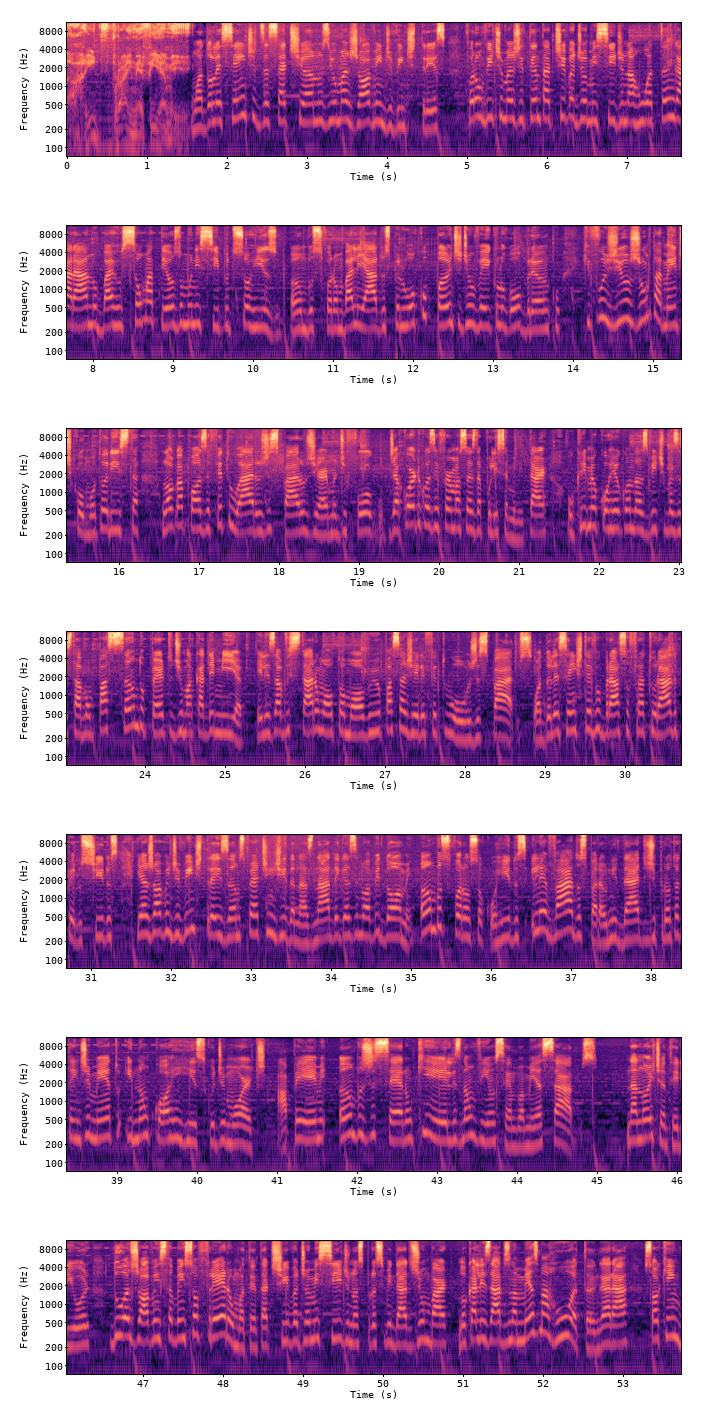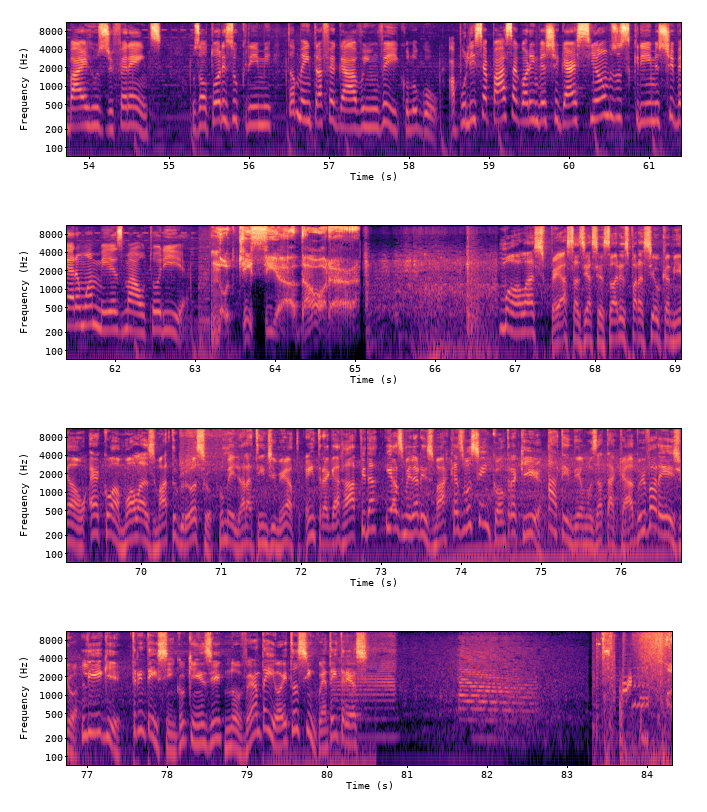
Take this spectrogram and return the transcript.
na Hits Prime FM. Um adolescente de 17 anos e uma jovem de 23 foram vítimas de tentativa de homicídio na rua Tangará, no bairro São Mateus, no município de Sorriso. Ambos foram baleados pelo ocupante de um veículo Gol branco que fugiu juntamente com o motorista logo após efetuar os disparos de arma de fogo. De acordo com as informações da Polícia Militar, o crime ocorreu quando as vítimas estavam passando perto de uma academia. Eles avistaram o automóvel e o passageiro efetuou os disparos. O adolescente teve o braço fraturado pelos tiros e a jovem de 23 anos foi atingida nas nádegas e no abdômen. Ambos foram socorridos e levados para a unidade de pronto atendimento e não correm risco de morte. A PM, ambos disseram que eles não vinham sendo ameaçados. Na noite anterior, duas jovens também sofreram uma tentativa de homicídio nas proximidades de um bar, localizados na mesma rua Tangará, só que em bairros diferentes. Os autores do crime também trafegavam em um veículo Gol. A polícia passa agora a investigar se ambos os crimes tiveram a mesma autoria. Notícia da hora. Molas, peças e acessórios para seu caminhão é com a Molas Mato Grosso. O melhor atendimento, entrega rápida e as melhores marcas você encontra aqui. Atendemos atacado e varejo. Ligue 3515 9853.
